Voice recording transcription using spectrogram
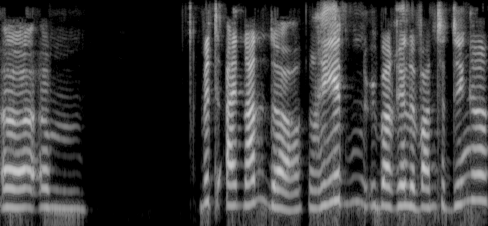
äh, ähm, miteinander reden über relevante Dinge.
